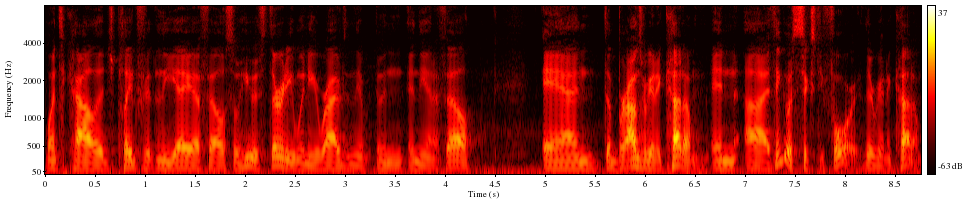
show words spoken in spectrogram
went to college, played for, in the AFL. So he was 30 when he arrived in the in, in the NFL. And the Browns were going to cut him. And uh, I think it was 64. They were going to cut him.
